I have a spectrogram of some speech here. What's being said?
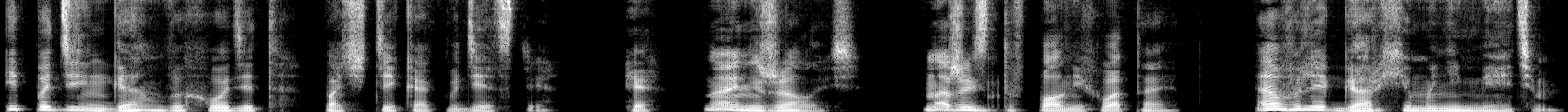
и по деньгам выходит почти как в детстве. Хе, ну я не жалуюсь. На жизнь-то вполне хватает. А в олигархи мы не метим.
